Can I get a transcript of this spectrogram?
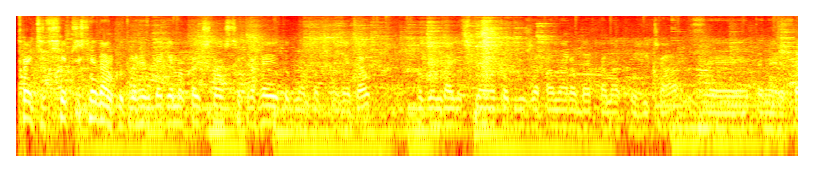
Słuchajcie, dzisiaj przy śniadanku, trochę z biegiem okoliczności, trochę YouTube nam podpowiedział. Oglądaliśmy podróże pana Roberta Makłowicza z Teneryfy.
